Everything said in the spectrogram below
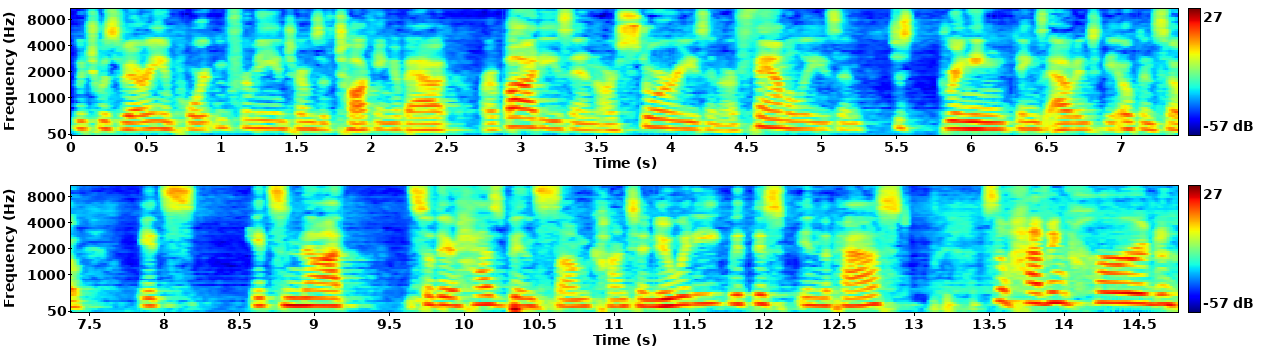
which was very important for me in terms of talking about our bodies and our stories and our families and just bringing things out into the open. So it's, it's not, so there has been some continuity with this in the past. So, having heard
